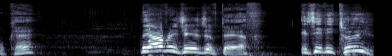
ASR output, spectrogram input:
Okay? The average age of death is 82.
